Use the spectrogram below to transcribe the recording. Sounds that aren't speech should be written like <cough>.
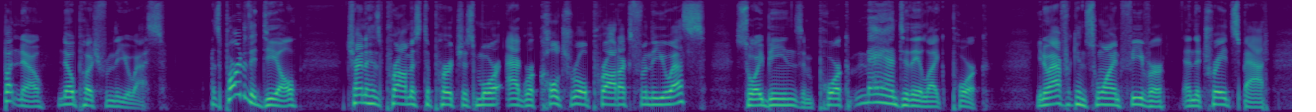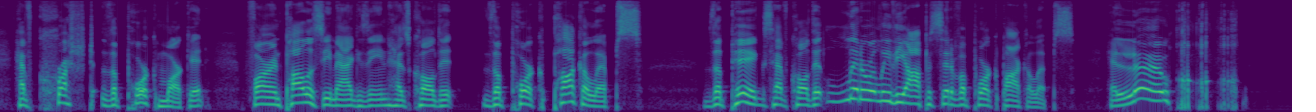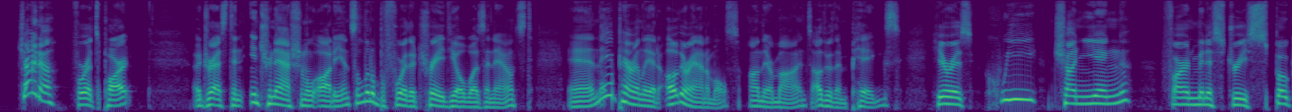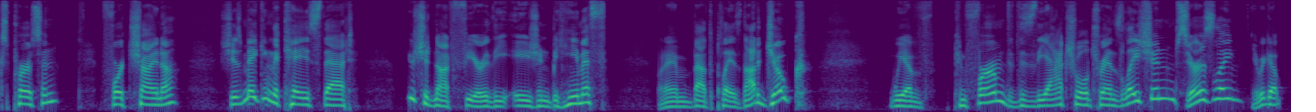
But no, no push from the US. As part of the deal, China has promised to purchase more agricultural products from the US soybeans and pork. Man, do they like pork. You know, African swine fever and the trade spat have crushed the pork market. Foreign Policy magazine has called it the pork apocalypse. The pigs have called it literally the opposite of a pork apocalypse. Hello. China, for its part, addressed an international audience a little before the trade deal was announced, and they apparently had other animals on their minds other than pigs. Here is Hua Chunying, Foreign Ministry spokesperson for China. She is making the case that you should not fear the Asian behemoth. What I am about to play is not a joke. We have confirmed that this is the actual translation. Seriously? Here we go.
